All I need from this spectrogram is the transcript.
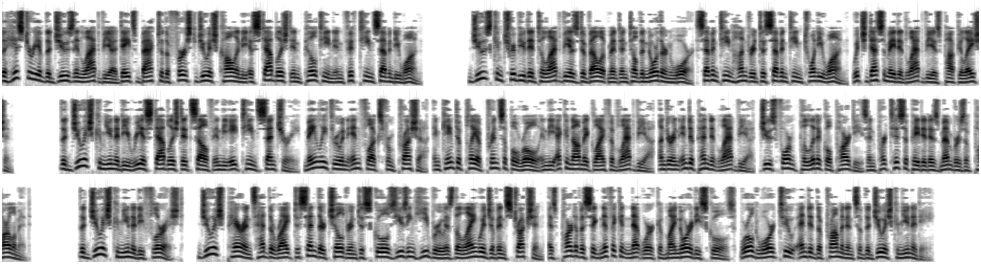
The history of the Jews in Latvia dates back to the first Jewish colony established in Piltene in 1571. Jews contributed to Latvia's development until the Northern War 1700 which decimated Latvia's population. The Jewish community re-established itself in the 18th century, mainly through an influx from Prussia, and came to play a principal role in the economic life of Latvia. Under an independent Latvia, Jews formed political parties and participated as members of parliament. The Jewish community flourished. Jewish parents had the right to send their children to schools using Hebrew as the language of instruction. As part of a significant network of minority schools, World War II ended the prominence of the Jewish community.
